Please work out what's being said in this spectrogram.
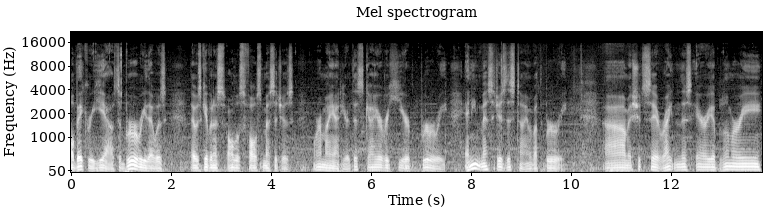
Oh, bakery, yeah, it's a brewery that was that was giving us all those false messages. Where am I at here? This guy over here, brewery. Any messages this time about the brewery? Um, it should say it right in this area, bloomery.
